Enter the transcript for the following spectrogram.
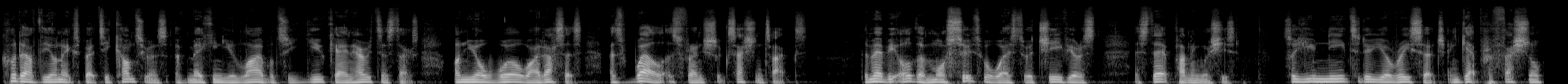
could have the unexpected consequence of making you liable to UK inheritance tax on your worldwide assets as well as French succession tax. There may be other more suitable ways to achieve your estate planning wishes, so you need to do your research and get professional,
